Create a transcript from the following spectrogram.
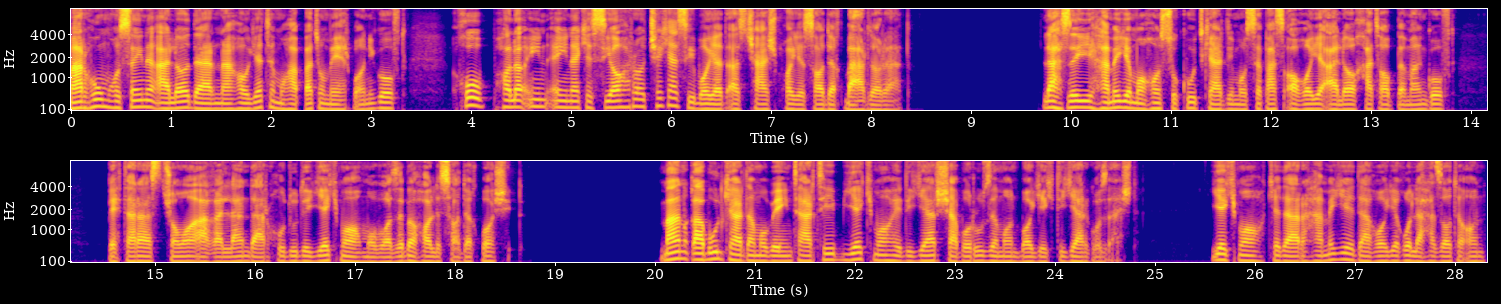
مرحوم حسین علا در نهایت محبت و مهربانی گفت خب حالا این عینک سیاه را چه کسی باید از چشمهای صادق بردارد؟ لحظه ای همه ماها سکوت کردیم و سپس آقای علا خطاب به من گفت بهتر است شما اقلا در حدود یک ماه مواظب حال صادق باشید. من قبول کردم و به این ترتیب یک ماه دیگر شب و روزمان با یکدیگر گذشت. یک ماه که در همه دقایق و لحظات آن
